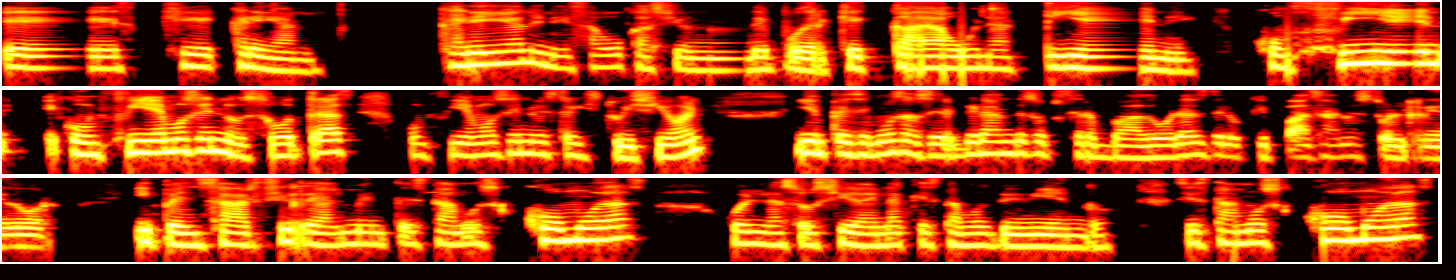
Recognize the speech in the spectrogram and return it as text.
es que crean, crean en esa vocación de poder que cada una tiene. Confíen, eh, confiemos en nosotras, confiemos en nuestra intuición y empecemos a ser grandes observadoras de lo que pasa a nuestro alrededor y pensar si realmente estamos cómodas con la sociedad en la que estamos viviendo, si estamos cómodas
